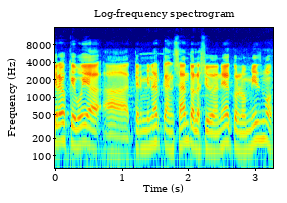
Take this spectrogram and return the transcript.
creo que voy a, terminar cansando a la ciudadanía con lo mismo,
